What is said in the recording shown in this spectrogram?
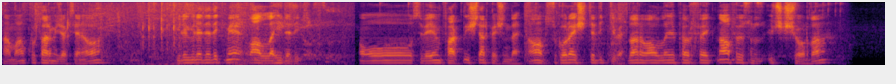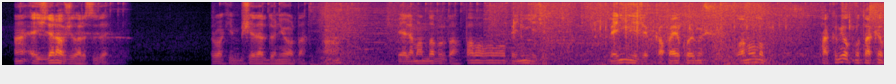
Tamam kurtarmayacak seni o. Güle güle dedik mi? Vallahi dedik. Oo, Swain farklı işler peşinde. Tamam skora eşitledik gibi. Dar vallahi perfect. Ne yapıyorsunuz 3 kişi orada? Ha, ejder avcıları size. Dur bakayım bir şeyler dönüyor orada. Aha. Bir eleman da burada. Baba baba beni yiyecek. Beni yiyecek kafaya koymuş. Ulan oğlum. Takım yok mu takım?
